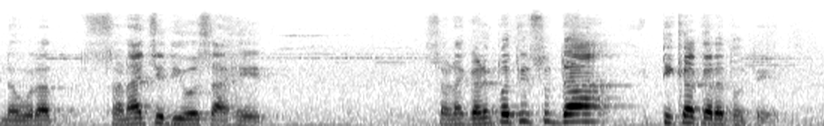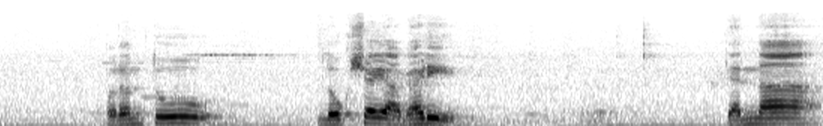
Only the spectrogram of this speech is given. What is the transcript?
नवरात सणाचे दिवस आहेत. सण गणपतीसुद्धा टीका करत होते. परंतु लोकशाही आघाडी त्यांना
